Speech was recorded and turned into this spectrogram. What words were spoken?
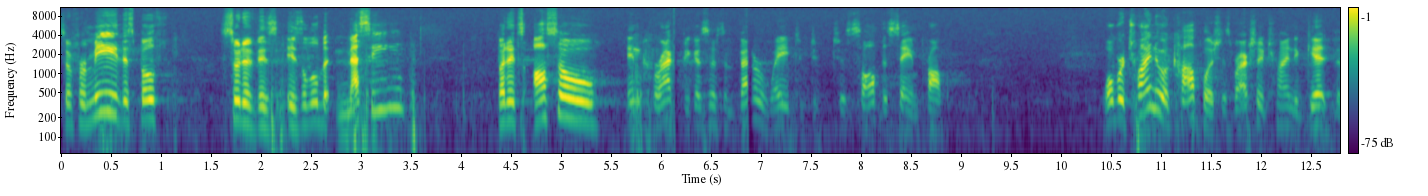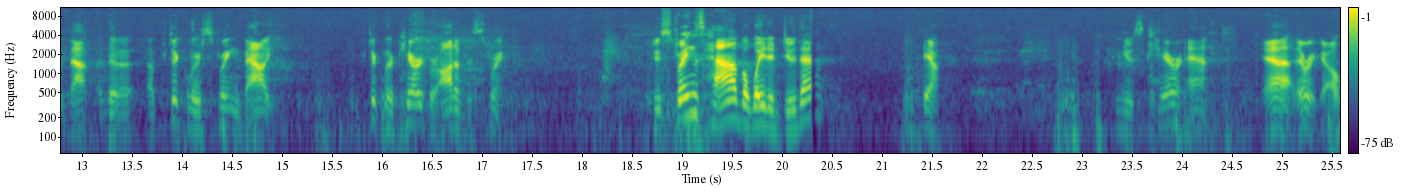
So for me, this both sort of is, is a little bit messy, but it's also incorrect because there's a better way to, to solve the same problem. What we're trying to accomplish is we're actually trying to get the, va- the a particular string value, particular character out of the string. Do strings have a way to do that? Yeah. Use charAt. Yeah, there we go.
